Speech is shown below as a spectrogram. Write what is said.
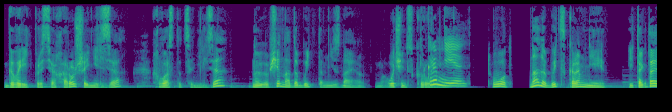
говорить про себя хорошее нельзя, хвастаться нельзя, ну и вообще надо быть, там, не знаю, очень скромным. Скромнее. Вот, надо быть скромнее. И тогда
